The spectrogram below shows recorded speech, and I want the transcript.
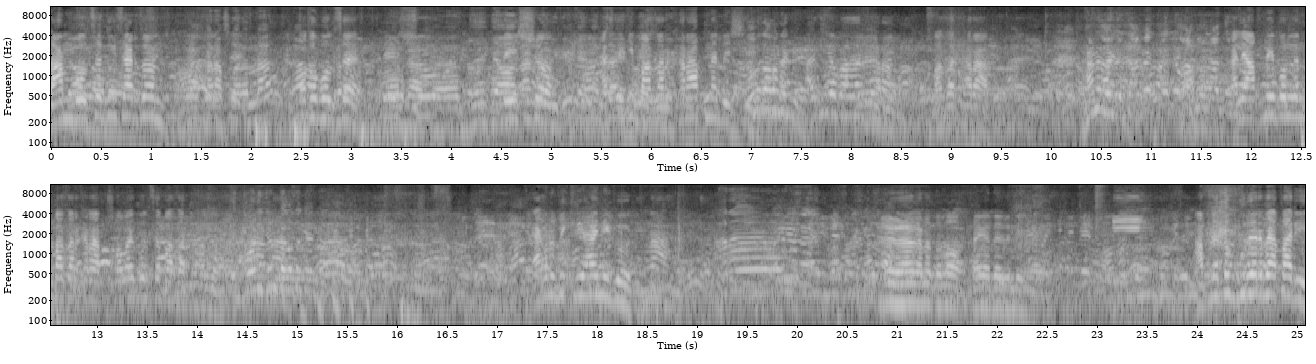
দাম বলছে দুই চারজন। কত বলছে? তেইশশো। আজকে কি বাজার খারাপ না বেশি? বাজার খারাপ। বাজার খারাপ খালি আপনি বললেন বাজার খারাপ, সবাই বলছে বাজার ভালো। এখনও বিক্রি হয়নি, গুড়? না আপনি তো গুড়ের ব্যাপারী,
